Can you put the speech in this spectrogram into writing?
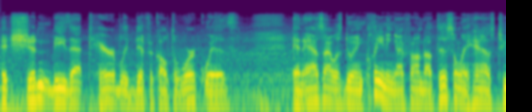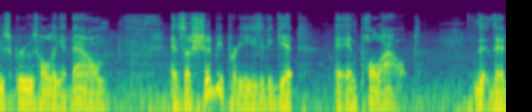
It shouldn't be that terribly difficult to work with. And as I was doing cleaning, I found out this only has two screws holding it down. And so should be pretty easy to get and pull out. That,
